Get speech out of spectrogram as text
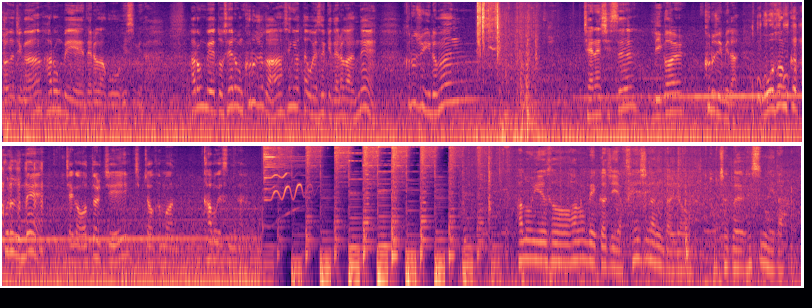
저는 지금 하롱베이에 내려가고 있습니다. 하롱베이에 또 새로운 크루즈가 생겼다고 해서 이렇게 내려가는데 크루즈 이름은 제네시스 리걸 크루즈입니다. 5성급 크루즈인데 제가 어떨지 직접 한번 가보겠습니다. 하노이에서 하롱베이까지 약 3시간을 달려 도착을 했습니다.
